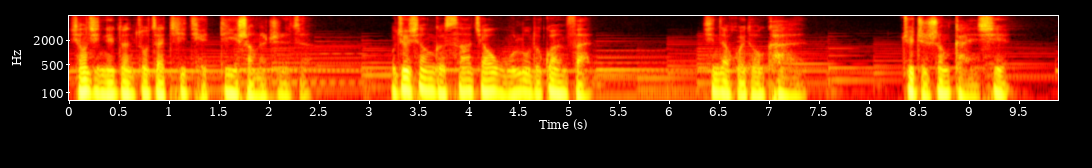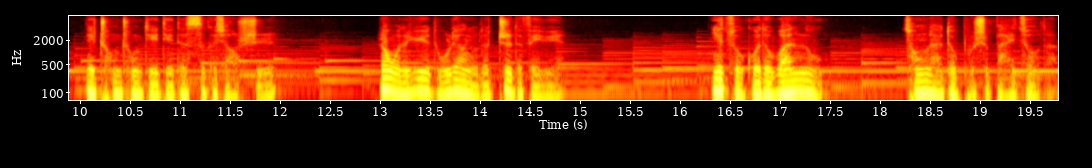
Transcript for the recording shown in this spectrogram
想起那段坐在地铁地上的日子，我就像个撒娇无路的惯犯。现在回头看，却只剩感谢那重重叠叠的四个小时。让我的阅读量有了质的飞跃。你走过的弯路，从来都不是白走的。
